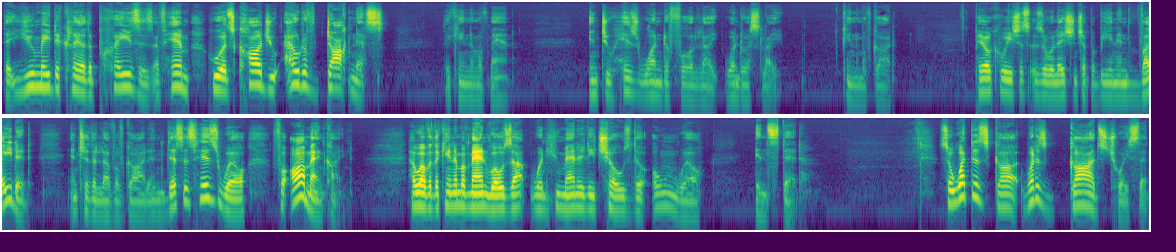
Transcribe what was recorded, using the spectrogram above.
that you may declare the praises of him who has called you out of darkness, the kingdom of man, into his wonderful light, wondrous light, kingdom of God. Perichoresis is a relationship of being invited into the love of God, and this is his will for all mankind. However, the kingdom of man rose up when humanity chose their own will instead. So what does God what is God's choice then?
